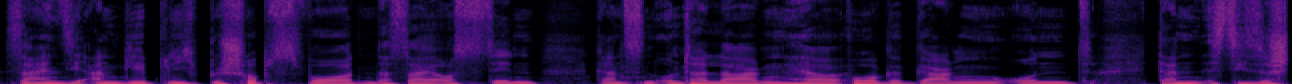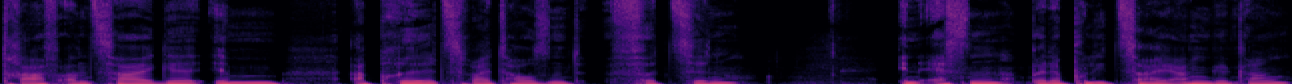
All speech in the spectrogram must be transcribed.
seien sie angeblich beschubst worden. Das sei aus den ganzen Unterlagen hervorgegangen und dann ist diese Strafanzeige im April 2014 in Essen bei der Polizei angegangen.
